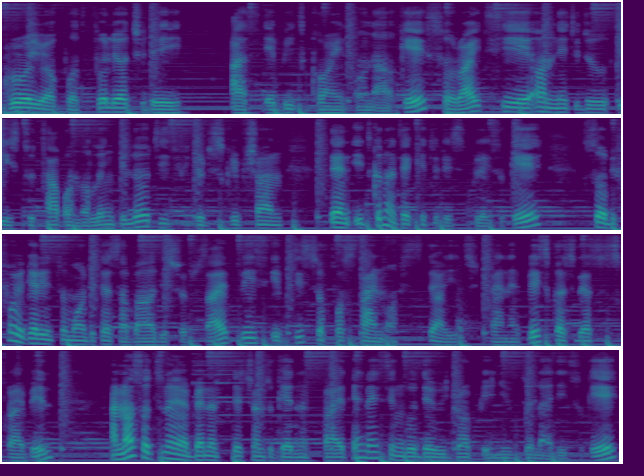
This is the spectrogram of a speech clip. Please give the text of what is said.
grow your portfolio today as a bitcoin owner okay? So right here all you need to do is to tap on the link below this video description. Then it's gonna take you to this place okay? So before we get into more details about this website please if this is your first time of visiting our youtube channel please consider subscribing and also turn on your bell notification to get notified any single day we drop a new video like this okay?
